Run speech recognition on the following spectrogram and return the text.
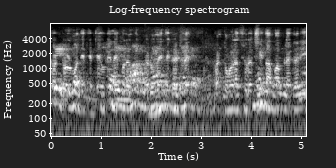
कंट्रोलमध्ये ते ठेवलेले परंतु घडू नये ते घडलंय पण तुम्हाला सुरक्षित आपापल्या घरी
